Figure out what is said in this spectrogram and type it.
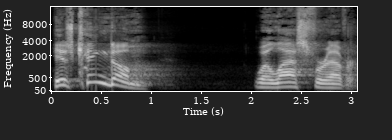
His kingdom will last forever.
